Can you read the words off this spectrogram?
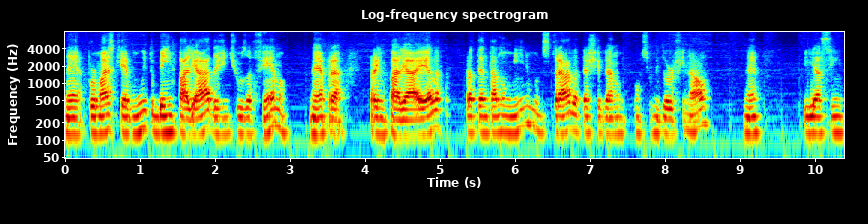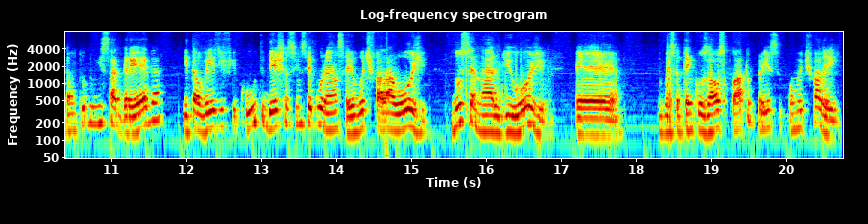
né? Por mais que é muito bem empalhada, a gente usa feno, né, para empalhar ela, para tentar no mínimo de estrago até chegar no consumidor final, né? E assim, então tudo isso agrega e talvez dificulta e deixa sem segurança. Eu vou te falar hoje, no cenário de hoje, é, você tem que usar os quatro preços, como eu te falei.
